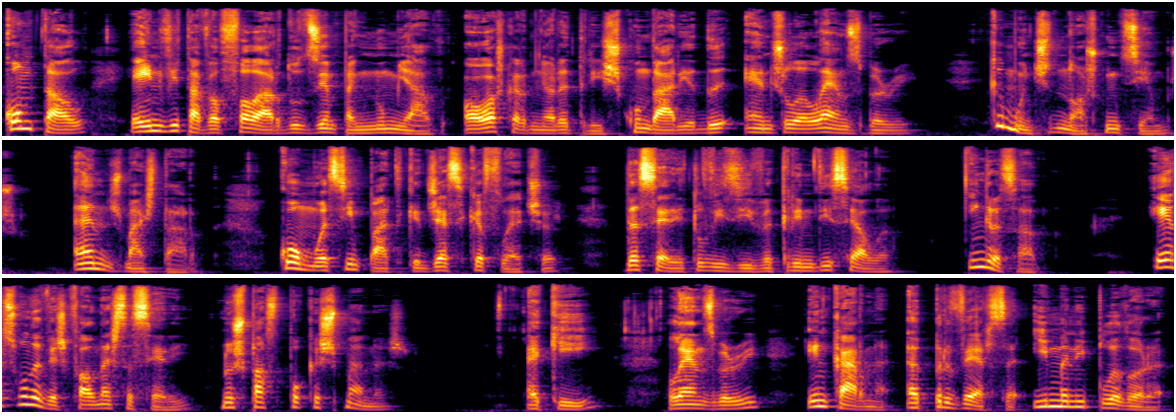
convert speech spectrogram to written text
Como tal, é inevitável falar do desempenho nomeado ao Oscar Melhor Atriz Secundária de Angela Lansbury, que muitos de nós conhecemos, anos mais tarde, como a simpática Jessica Fletcher, da série televisiva Crime de Cela. Engraçado. É a segunda vez que falo nesta série, no espaço de poucas semanas. Aqui, Lansbury encarna a perversa e manipuladora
